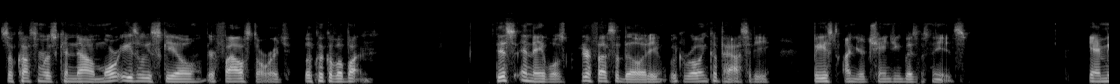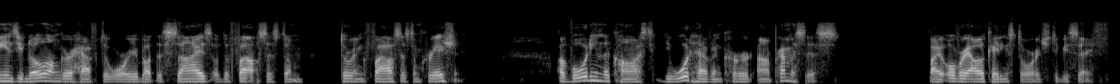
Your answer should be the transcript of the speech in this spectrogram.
so customers can now more easily scale their file storage with a click of a button. This enables greater flexibility with growing capacity based on your changing business needs. It means you no longer have to worry about the size of the file system during file system creation, avoiding the cost you would have incurred on premises by over allocating storage to be safe.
